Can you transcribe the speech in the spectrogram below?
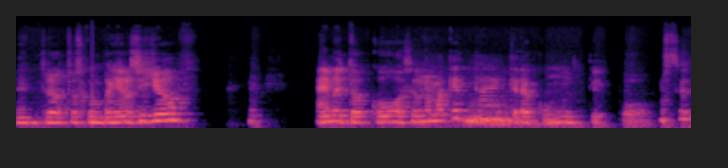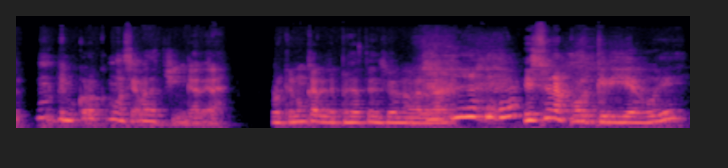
Entre otros compañeros y yo. A mí me tocó hacer una maqueta que era como un tipo. No sé, no me acuerdo cómo se llama esa chingadera. Porque nunca le presté atención, la verdad. Hice una porquería, güey.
